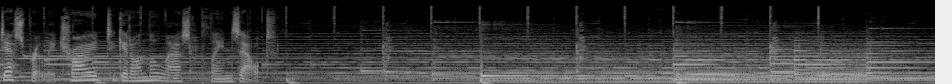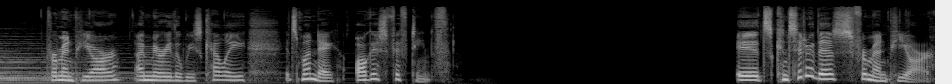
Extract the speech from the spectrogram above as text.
desperately tried to get on the last planes out. From NPR, I'm Mary Louise Kelly. It's Monday, August 15th. It's Consider This from NPR.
